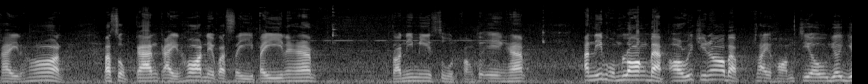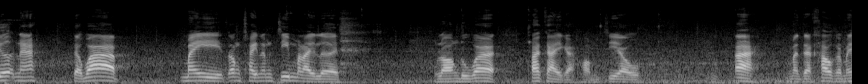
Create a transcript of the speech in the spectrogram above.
ไก่ทอด ประสบการณ์ไก่ทอดเนี่ยกว่า 4 ปีนะครับ ตอนนี้มีสูตรของตัวเองครับ อันนี้ผมลองแบบออริจินอลแบบใส่หอมเจียวเยอะๆนะ แต่ว่าไม่ต้องใช้น้ำจิ้มอะไรเลย ลองดูว่าถ้าไก่กับหอมเจียว อะ มันจะเข้ากันไหม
